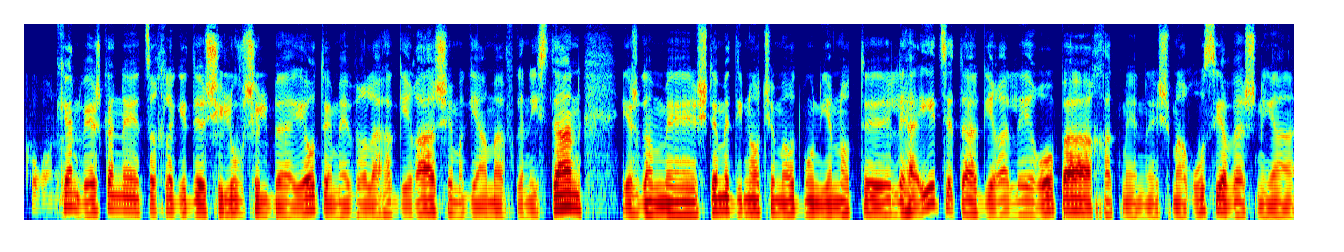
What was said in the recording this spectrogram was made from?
קורונה. כן, ויש כאן, צריך להגיד, שילוב של בעיות מעבר להגירה שמגיעה מאפגניסטן. יש גם שתי מדינות שמאוד מעוניינות להאיץ את ההגירה לאירופה, אחת מהן שמה רוסיה והשנייה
